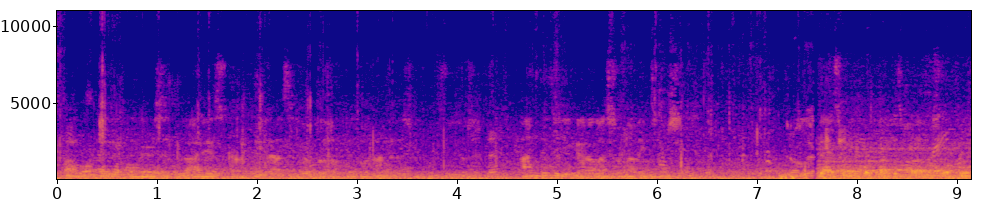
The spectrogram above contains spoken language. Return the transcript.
Favor de comer celulares, carteras y otros objetos grandes desconocidos antes de llegar a la zona de inspección. Drogas son importantes para nosotros.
